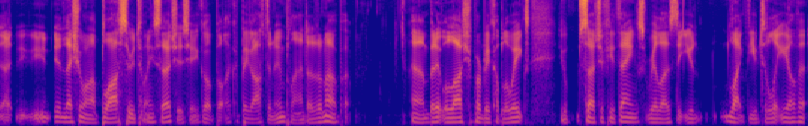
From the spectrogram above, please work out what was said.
uh, unless you want to blast through 20 searches, you've got like a big afternoon planned. I don't know, but um, but it will last you probably a couple of weeks. You'll search a few things, realize that you like the utility of it,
